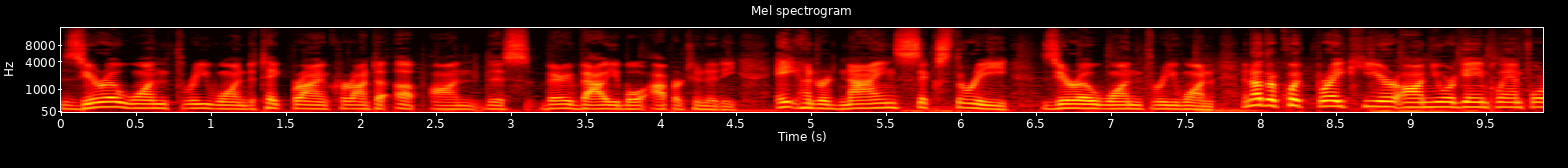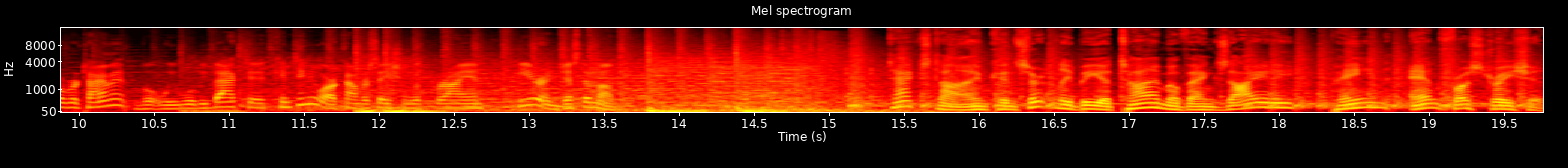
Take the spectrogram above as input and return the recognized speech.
0131 to take Brian Quaranta up on this very valuable opportunity. 800 963 0131. Another quick break here on your game plan for retirement, but we will be back to continue our conversation with Brian here in just a moment. Tax time can certainly be a time of anxiety, pain, and frustration.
